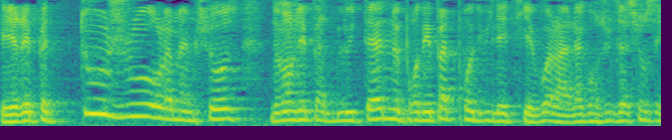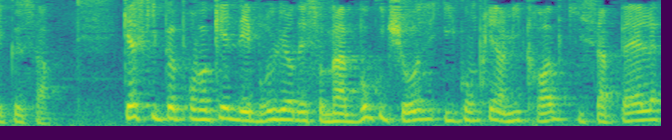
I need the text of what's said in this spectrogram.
et ils répètent toujours la même chose. Ne mangez pas de gluten, ne prenez pas de produits laitiers. Voilà, la consultation c'est que ça. Qu'est-ce qui peut provoquer des brûlures d'estomac Beaucoup de choses, y compris un microbe qui s'appelle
